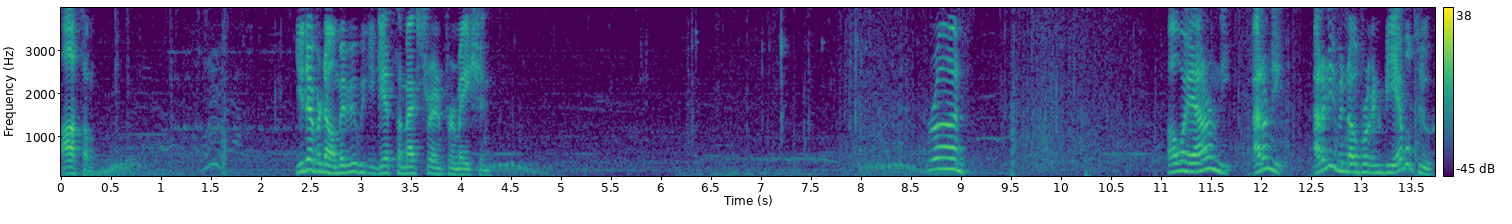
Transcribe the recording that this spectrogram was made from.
awesome. You never know. Maybe we could get some extra information. Run! Oh wait, I don't need. I don't need. I don't even know if we're gonna be able to.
